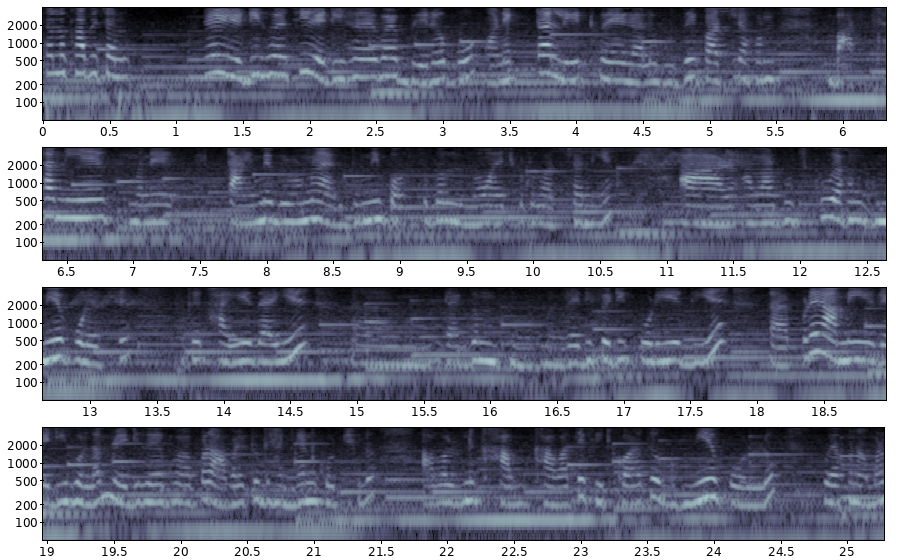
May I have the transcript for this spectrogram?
চলো, খাবে, চলো। এই রেডি হয়েছি রেডি হয়ে এবার বেরোবো। অনেকটা লেট হয়ে গেল, বুঝতেই পারছ? এখন বাচ্চা নিয়ে মানে টাইমে বেরোনো একদমই পসিবল নয় ছোট বাচ্চা নিয়ে। আর আমার পুচকু এখন ঘুমিয়ে পড়েছে। ওকে খাইয়ে দাইয়ে একদম রেডি ফেডি করিয়ে দিয়ে তারপরে আমি রেডি হলাম। রেডি হয়ে পড়ার পর আবার একটু ঘ্যান ঘ্যান করছিল। আবার উনি খাওয়াতে ফিট করাতে ও ঘুমিয়ে পড়ল। ও এখন আমার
